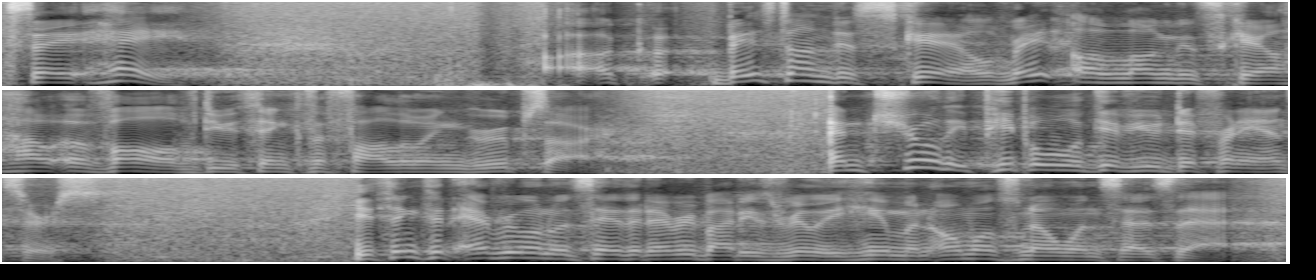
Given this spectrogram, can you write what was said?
Say, hey, uh, based on this scale, rate along this scale how evolved do you think the following groups are? And truly, people will give you different answers. You think that everyone would say that everybody's really human, almost no one says that.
